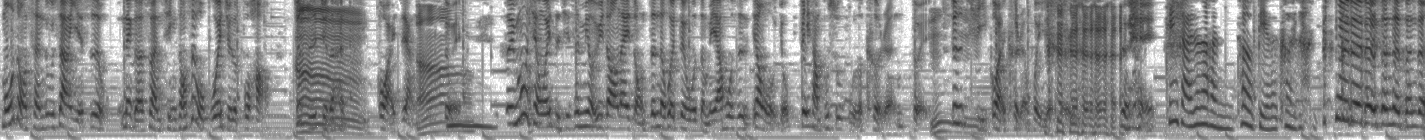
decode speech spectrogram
某种程度上也是那个算轻松，所以我不会觉得不好。就只是觉得很奇怪这样子，嗯、对，所以目前为止其实没有遇到那种真的会对我怎么样，或是让我有非常不舒服的客人，对，嗯、就是奇怪客人会有，对，听起来真的很特别的客人，对对对，真的真的，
